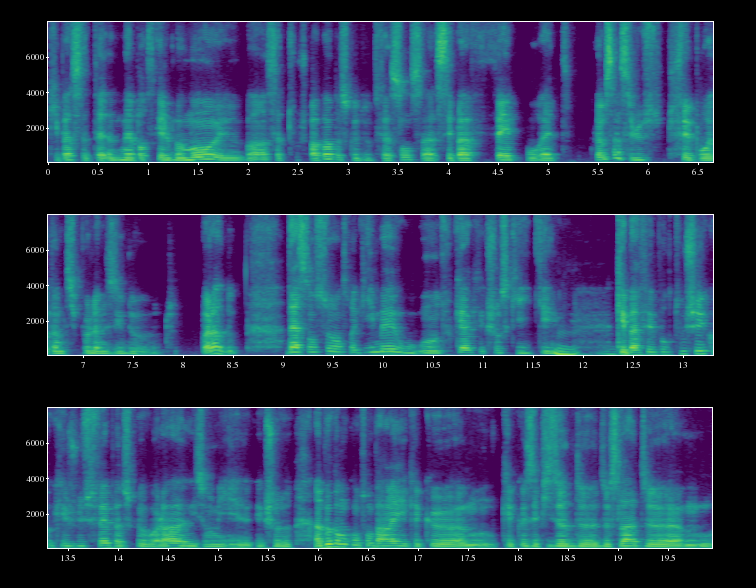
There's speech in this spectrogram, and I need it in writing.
qui passent à n'importe quel moment et ben, ça te touchera pas parce que de toute façon, ça c'est pas fait pour être comme ça, c'est juste fait pour être un petit peu la musique de, voilà, d'ascension entre guillemets ou, en tout cas quelque chose qui, qui, est, mm. qui est pas fait pour toucher, quoi, qui est juste fait parce que voilà, ils ont mis quelque chose, un peu comme quand on parlait quelques, euh, quelques épisodes de, de cela, de, euh,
